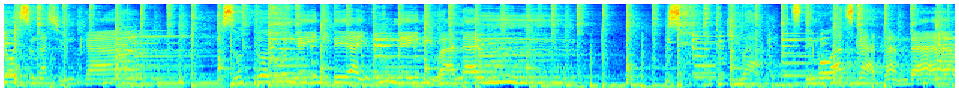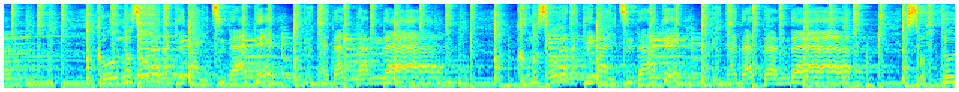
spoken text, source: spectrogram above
チョイスな瞬間。そっと運命に出会い運命に笑う。そんな時はいつでも暑かったんだ。この空だけがいつだって味方だったんだ。この空だけがいつだって味方だったんだ。そっと運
